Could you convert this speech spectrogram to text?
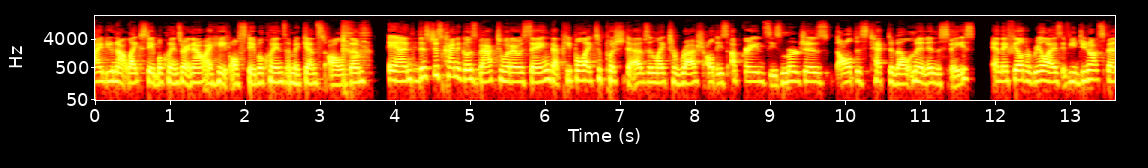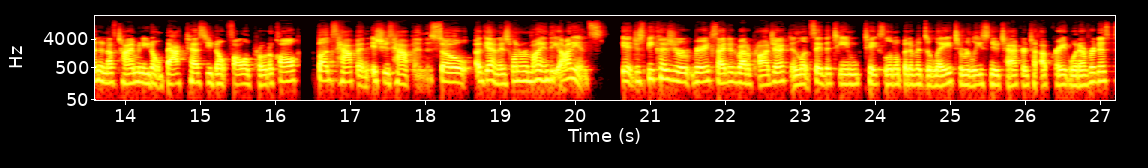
I do not like stablecoins right now. I hate all stablecoins. I'm against all of them. And this just kind of goes back to what I was saying that people like to push devs and like to rush all these upgrades, these merges, all this tech development in the space. And they fail to realize if you do not spend enough time and you don't back test, you don't follow protocol, bugs happen, issues happen. So again, I just want to remind the audience it just because you're very excited about a project and let's say the team takes a little bit of a delay to release new tech or to upgrade whatever it is,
